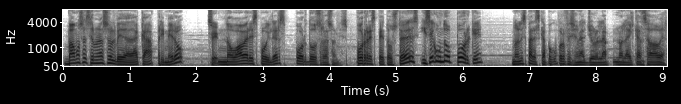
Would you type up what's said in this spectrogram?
Vamos a hacer una solvedad acá. Primero, Sí. no va a haber spoilers por dos razones. Por respeto a ustedes y segundo, porque no les parezca poco profesional. Yo no la, no la he alcanzado a ver.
